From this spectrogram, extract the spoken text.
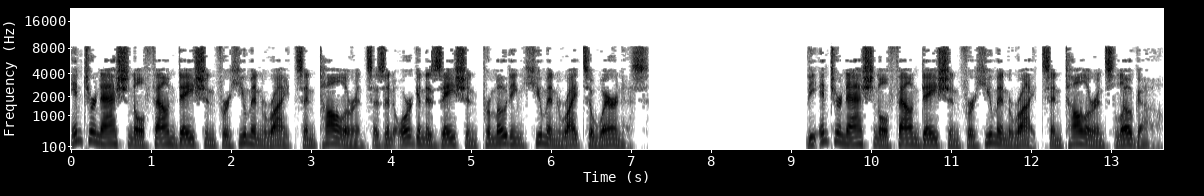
International Foundation for Human Rights and Tolerance is an organization promoting human rights awareness. The International Foundation for Human Rights and Tolerance logo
